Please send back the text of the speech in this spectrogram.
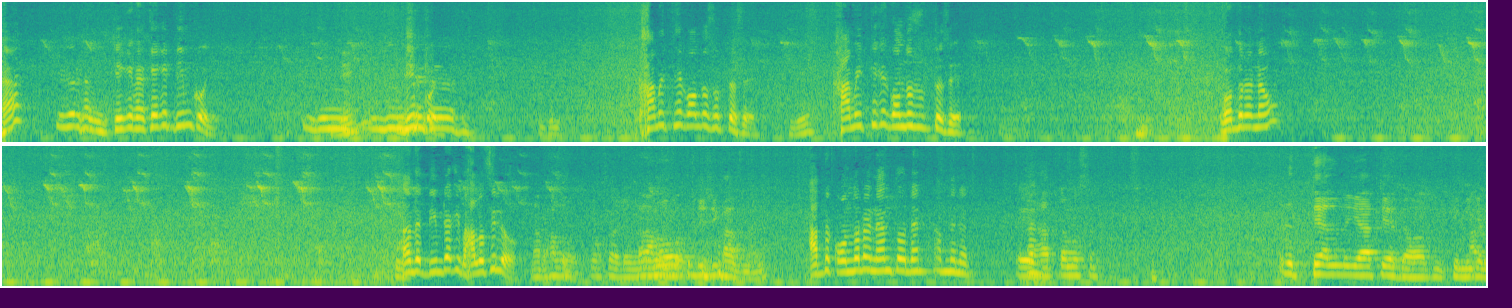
হ্যাঁ? কেকের ডিম কই? ডিম কই? হয়ে। খামির থেকে গন্ধ ছুটতেছে। খামির থেকে গন্ধ ছুটতেছে। গন্ধটা নাও। আমাদের ডিমটা কি ভালো ছিল? না ভালো। বেশি কাজ নাই। আপনি গন্ধটা নেন তো নেন আপনি নেন। এই হাতটা মতো এটা তেল ইয়াতে দেওয়া কেমিক্যাল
